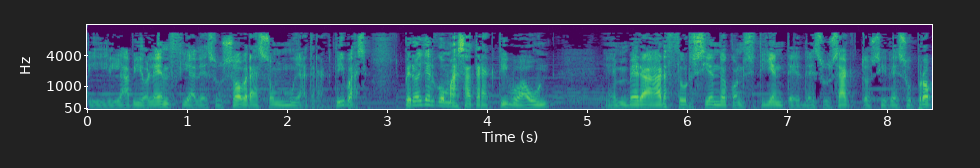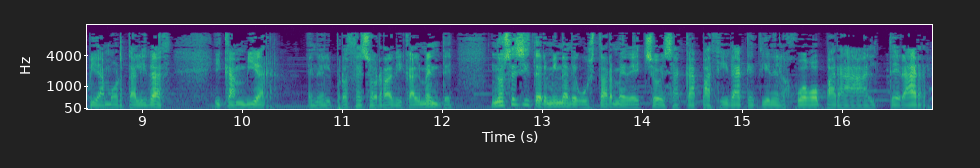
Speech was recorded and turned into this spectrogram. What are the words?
y la violencia de sus obras son muy atractivas, pero hay algo más atractivo aún en ver a Arthur siendo consciente de sus actos y de su propia mortalidad y cambiar en el proceso radicalmente. No sé si termina de gustarme de hecho esa capacidad que tiene el juego para alterar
